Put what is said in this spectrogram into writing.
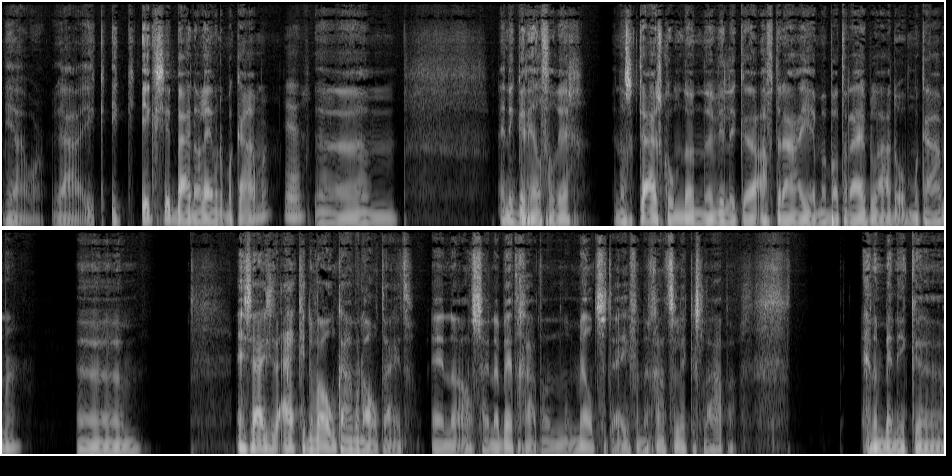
ja hoor. Ja, ik, ik, ik zit bijna alleen maar op mijn kamer. Ja. Ehm, en ik ben heel veel weg. En als ik thuis kom, dan eh, wil ik eh, afdraaien en mijn batterij opladen op mijn kamer. Ehm, en zij zit eigenlijk in de woonkamer altijd. En als zij naar bed gaat, dan meldt ze het even en dan gaat ze lekker slapen. En dan ben ik, eh,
